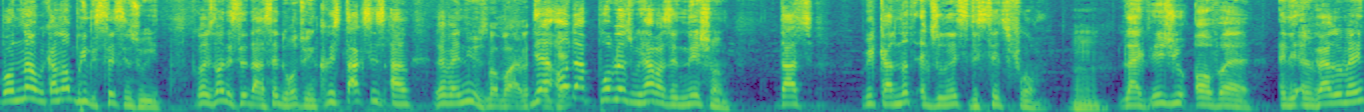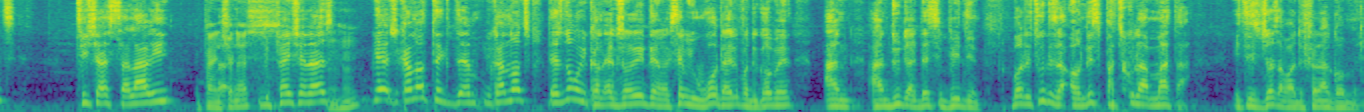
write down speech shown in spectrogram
But now we cannot bring the states into it because it's not the state that said they want to increase taxes and revenues. but there are other problems we have as a nation that we cannot exonerate the states from, like the issue of uh, the environment, teachers' salary. The pensioners? uh, the pensioners. Yes, you cannot take them. You cannot. There's no way you can exonerate them except you work directly for the government and and do their dirty bidding. But the truth is that on this particular matter, it is just about the federal government.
